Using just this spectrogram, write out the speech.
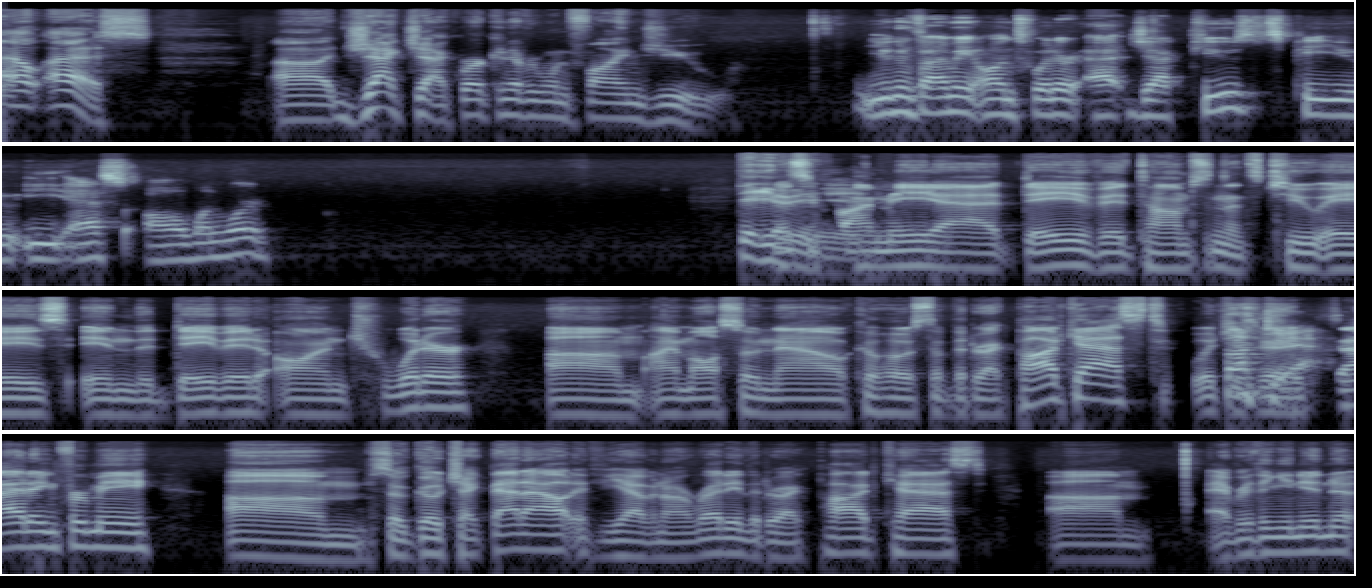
L S. Uh, Jack, Jack, where can everyone find you? You can find me on Twitter at Jack Pews. It's P U E S, all one word. You David. can find me at David Thompson. That's two A's in the David on Twitter. Um, I'm also now co-host of the Direct Podcast, which Fuck is very yeah. exciting for me. Um, so go check that out if you haven't already. The Direct Podcast. Um, everything you need to know,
